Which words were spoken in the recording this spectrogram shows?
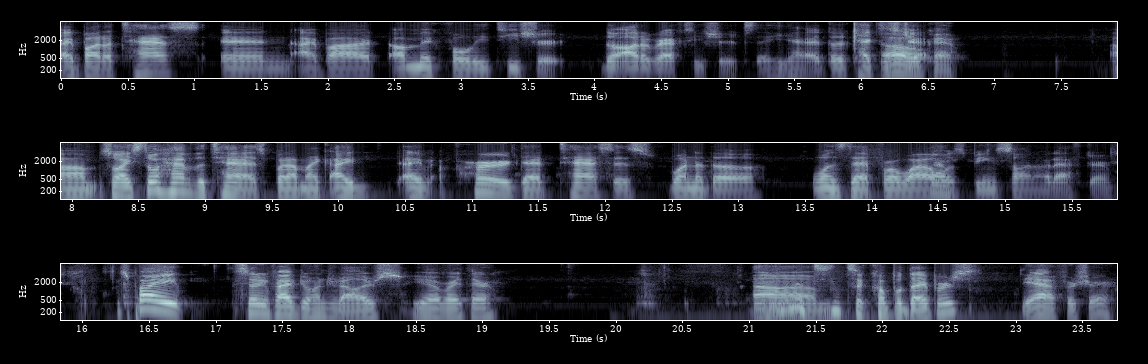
I bought a Taz and I bought a Mick Foley T-shirt, the autograph T-shirts that he had, the Cactus oh, Jack. okay. Um, so I still have the Taz, but I'm like I I've heard that Taz is one of the ones that for a while Yeah. was being sought out after. It's probably seventy-five to hundred dollars. You have right there. Um, it's, it's a couple diapers. Yeah, for sure.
